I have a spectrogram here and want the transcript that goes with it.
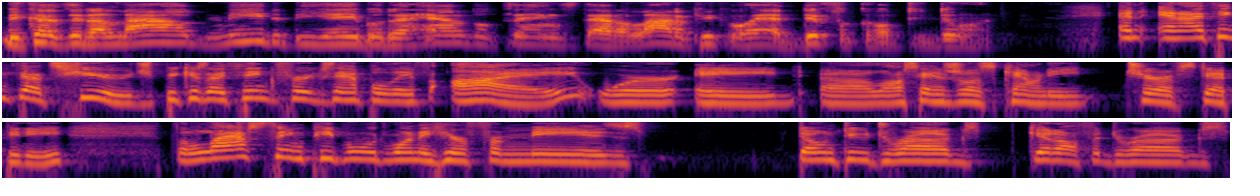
because it allowed me to be able to handle things that a lot of people had difficulty doing. And and I think that's huge because I think, for example, if I were a uh, Los Angeles County sheriff's deputy, the last thing people would want to hear from me is, "Don't do drugs, get off of drugs,"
